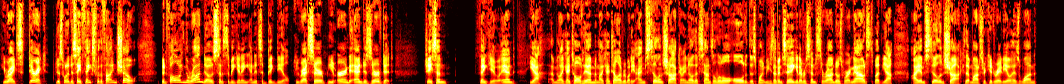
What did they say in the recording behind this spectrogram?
He writes, Derek, just wanted to say thanks for the fine show. Been following the Rondos since the beginning, and it's a big deal. Congrats, sir. You earned and deserved it. Jason, Thank you. And yeah, I mean, like I told him and like I tell everybody, I'm still in shock. And I know that sounds a little old at this point because I've been saying it ever since the Rondos were announced. But yeah, I am still in shock that Monster Kid Radio has won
